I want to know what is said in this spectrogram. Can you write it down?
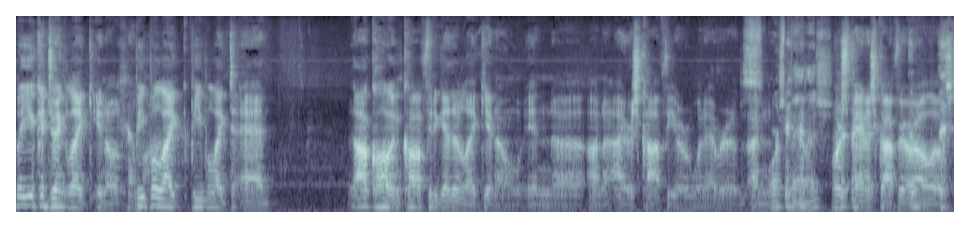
but you could drink like you know Come people on. like people like to add alcohol and coffee together, like you know in uh, on an Irish coffee or whatever, and- Or Spanish. or Spanish coffee or all those.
